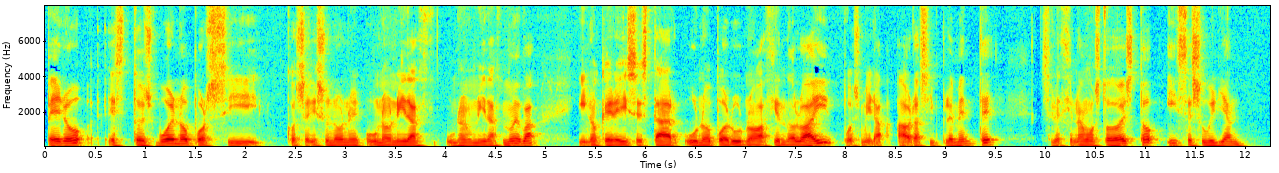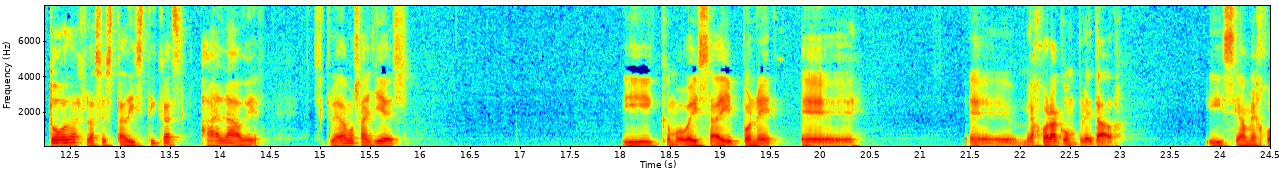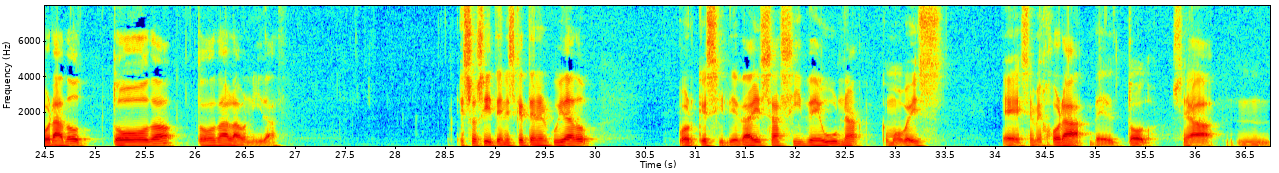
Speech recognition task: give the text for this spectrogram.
Pero esto es bueno por si conseguís una, unidad, una unidad nueva y no queréis estar uno por uno haciéndolo ahí, pues mira, ahora simplemente seleccionamos todo esto y se subirían todas las estadísticas a la vez. Si le damos a Yes, y como veis ahí pone eh, eh, mejora completada y se ha mejorado toda, toda la unidad. Eso sí, tenéis que tener cuidado porque si le dais así de una, como veis, eh, se mejora del todo. O sea, mm,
